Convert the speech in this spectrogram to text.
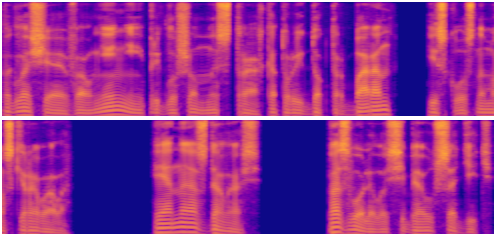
поглощая волнение и приглушенный страх, который доктор Барон искусно маскировала. И она сдалась. Позволила себя усадить.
